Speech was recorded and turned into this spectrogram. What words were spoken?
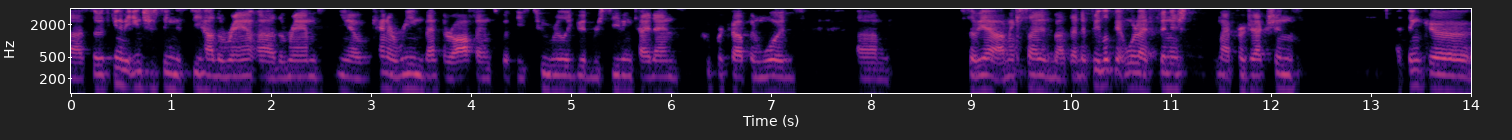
Uh, so it's going to be interesting to see how the Ram, uh, the Rams, you know, kind of reinvent their offense with these two really good receiving tight ends, Cooper Kupp and Woods. Um, so yeah, I'm excited about that. If we look at what I finished my projections, I think uh,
